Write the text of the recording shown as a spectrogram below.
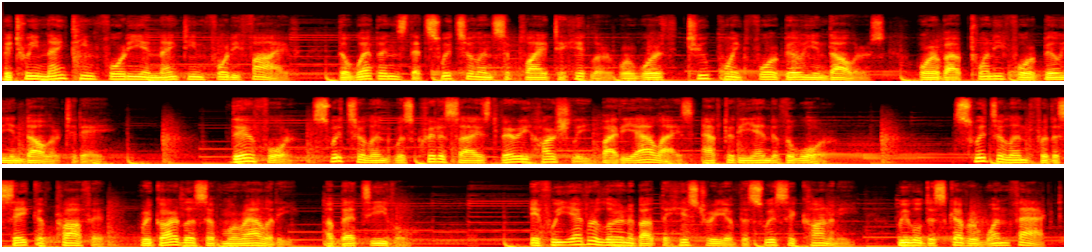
Between 1940 and 1945, the weapons that Switzerland supplied to Hitler were worth $2.4 billion, or about $24 billion today. Therefore, Switzerland was criticized very harshly by the Allies after the end of the war. Switzerland for the sake of profit, regardless of morality, abets evil. If we ever learn about the history of the Swiss economy, we will discover one fact,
